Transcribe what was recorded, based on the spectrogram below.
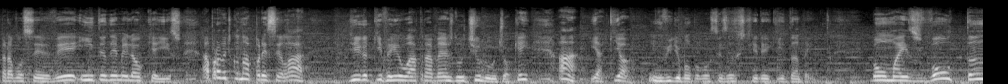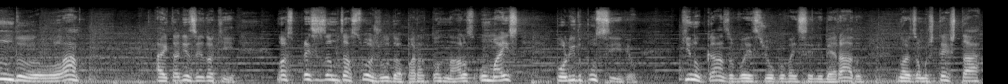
para você ver e entender melhor o que é isso. Aproveite quando aparecer lá, diga que veio através do Tio Lute, ok? Ah, e aqui ó, um vídeo bom para vocês assistirem aqui também. Bom, mas voltando lá, aí tá dizendo aqui, nós precisamos da sua ajuda para torná-los o mais polido possível que no caso esse jogo vai ser liberado, nós vamos testar,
